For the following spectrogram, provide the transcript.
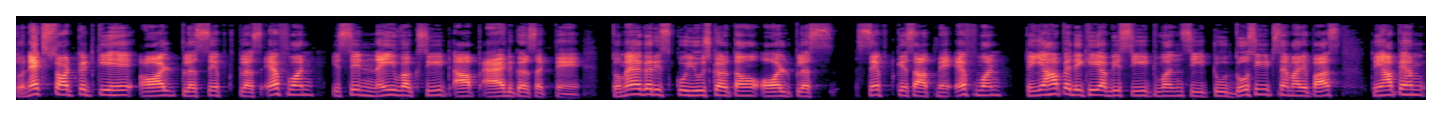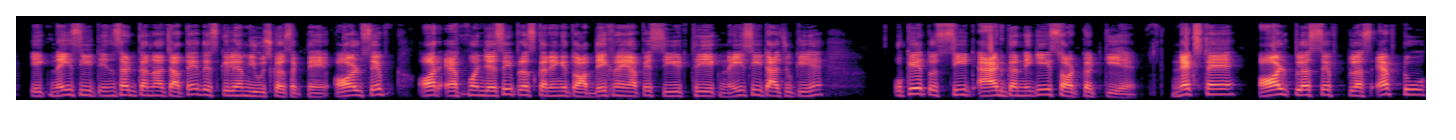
तो नेक्स्ट शॉर्टकट की है Alt plus shift plus F one इससे नई वर्कशीट आप ऐड कर सकते हैं। तो मैं अगर इसको यूज़ करता हूँ ऑल्ट प्लस शिफ्ट के साथ में एफ़ वन तो यहाँ पे देखिए अभी सीट वन सीट टू दो सीट्स है हमारे पास। तो यहाँ पे हम एक नई सीट इंसर्ट करना चाहते हैं तो इसके लिए हम यूज़ कर सकते हैं ऑल्ट शिफ्ट और F1 जैसे ही प्रेस करेंगे तो आप देख रहे हैं यहाँ पे सीट थ्री एक नई सीट आ चुकी है। ओके तो सीट ऐड करने की शॉर्टकट की है। नेक्स्ट है Alt plus shift plus F two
